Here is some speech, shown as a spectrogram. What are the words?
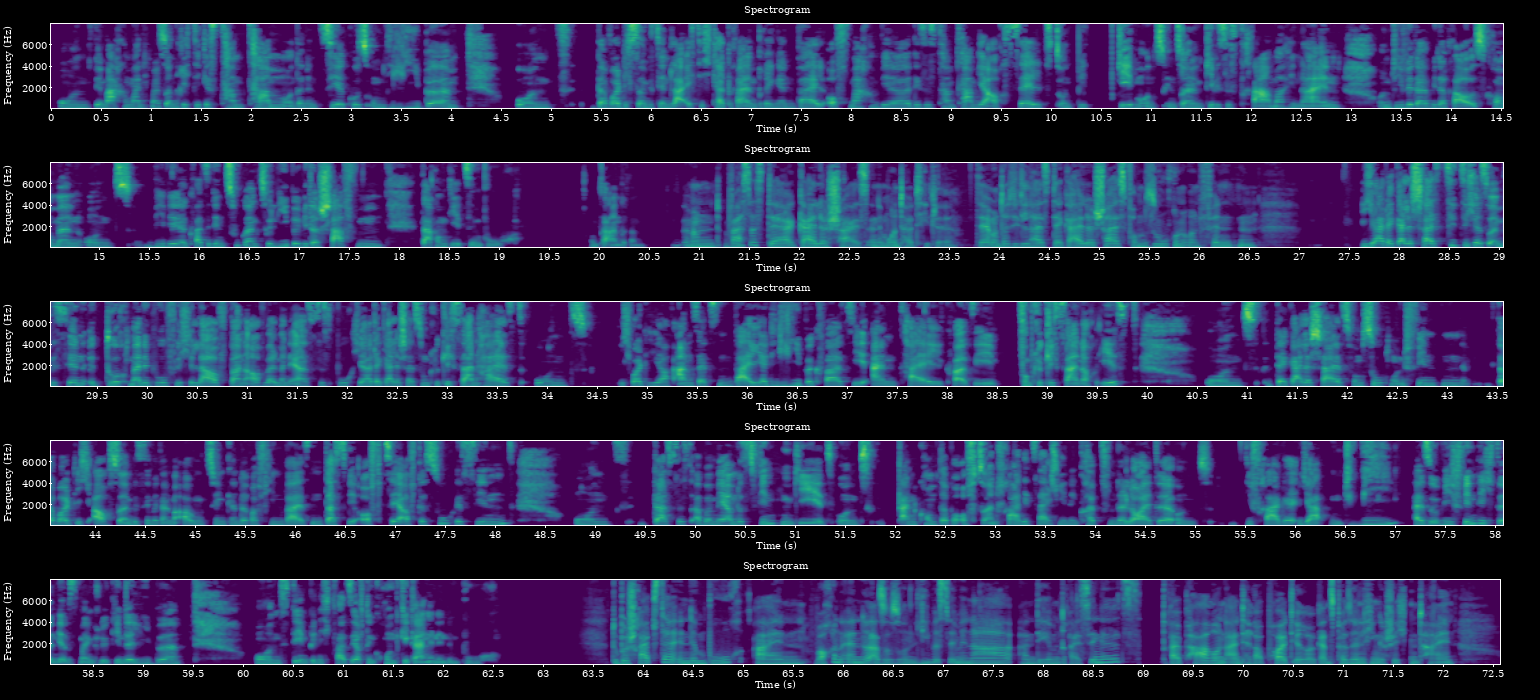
Und wir machen manchmal so ein richtiges Tamtam -Tam und einen Zirkus um die Liebe. Und da wollte ich so ein bisschen Leichtigkeit reinbringen, weil oft machen wir dieses Tamtam ja auch selbst und geben uns in so ein gewisses Drama hinein und wie wir da wieder rauskommen und wie wir quasi den Zugang zur Liebe wieder schaffen, darum geht's im Buch unter anderem. Und was ist der geile Scheiß in dem Untertitel? Der Untertitel heißt Der geile Scheiß vom Suchen und Finden. Ja, der geile Scheiß zieht sich ja so ein bisschen durch meine berufliche Laufbahn, auch weil mein erstes Buch ja Der geile Scheiß vom Glücklichsein heißt. Und ich wollte hier auch ansetzen, weil ja die Liebe quasi ein Teil quasi vom Glücklichsein auch ist. Und der geile Scheiß vom Suchen und Finden, da wollte ich auch so ein bisschen mit einem Augenzwinkern darauf hinweisen, dass wir oft sehr auf der Suche sind und dass es aber mehr um das Finden geht. Und dann kommt aber oft so ein Fragezeichen in den Köpfen der Leute und die Frage, ja, und wie? Also wie finde ich denn jetzt mein Glück in der Liebe? Und dem bin ich quasi auf den Grund gegangen in dem Buch. Du beschreibst ja in dem Buch ein Wochenende, also so ein Liebesseminar, an dem drei Singles, drei Paare und ein Therapeut ihre ganz persönlichen Geschichten teilen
